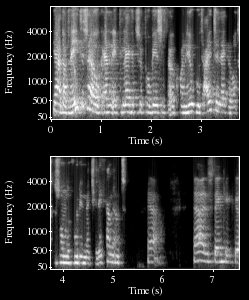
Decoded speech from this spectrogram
ja, dat weten ze ook. En ik leg het, ze probeer ze het ook gewoon heel goed uit te leggen wat gezonde voeding met je lichaam doet. Ja. Ja, dus denk ik uh,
